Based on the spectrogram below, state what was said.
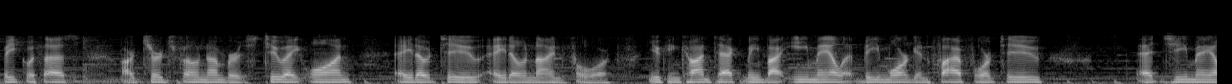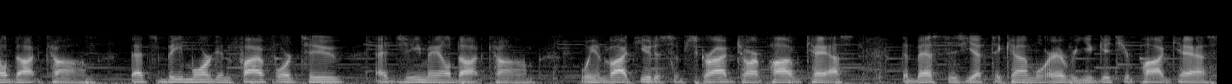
speak with us, our church phone number is 281 802 8094. You can contact me by email at bmorgan542 at gmail.com. That's bmorgan542 at gmail.com. We invite you to subscribe to our podcast. The best is yet to come wherever you get your podcast.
